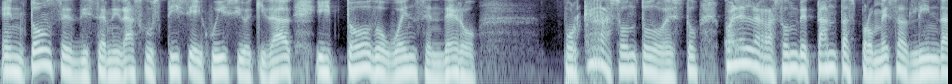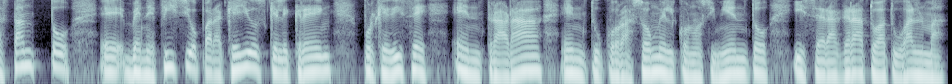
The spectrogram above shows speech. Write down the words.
entonces discernirás justicia y juicio, equidad y todo buen sendero ¿Por qué razón todo esto? ¿Cuál es la razón de tantas promesas lindas, tanto eh, beneficio para aquellos que le creen? Porque dice, entrará en tu corazón el conocimiento y será grato a tu alma.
